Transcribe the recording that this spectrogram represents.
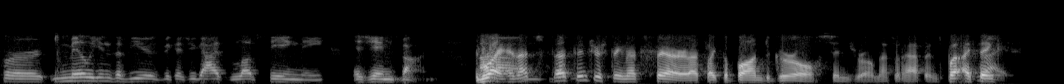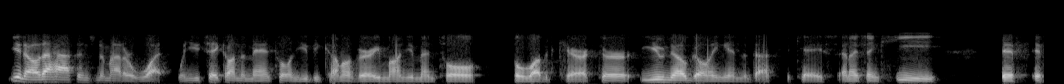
for millions of years because you guys love seeing me as James Bond. Right, Um, and that's that's interesting. That's fair. That's like the Bond girl syndrome. That's what happens. But I think Right. you know that happens no matter what. When you take on the mantle and you become a very monumental, beloved character, you know going in that that's the case. And I think he, if if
